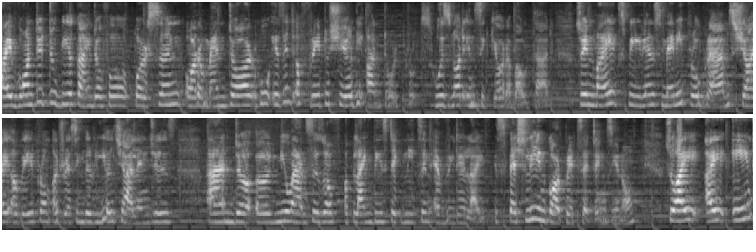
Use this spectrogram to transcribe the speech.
I wanted to be a kind of a person or a mentor who isn't afraid to share the untold truths, who is not insecure about that. So, in my experience, many programs shy away from addressing the real challenges and uh, uh, nuances of applying these techniques in everyday life, especially in corporate settings, you know. So, I, I aimed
